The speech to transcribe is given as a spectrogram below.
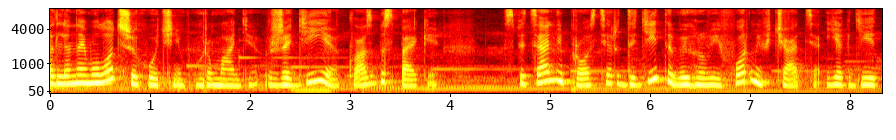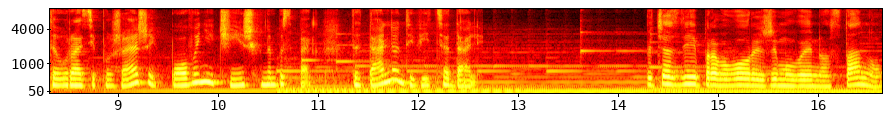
А для наймолодших учнів у громаді вже діє клас безпеки. Спеціальний простір, де діти в ігровій формі вчаться, як діяти у разі пожежі, повені чи інших небезпек. Детально дивіться далі. Під час дії правового режиму воєнного стану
